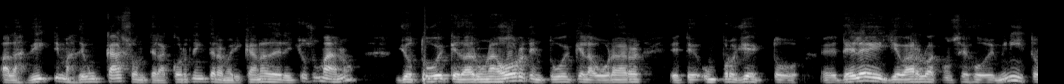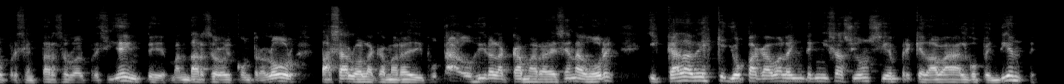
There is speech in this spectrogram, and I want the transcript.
a las víctimas de un caso ante la Corte Interamericana de Derechos Humanos, yo tuve que dar una orden, tuve que elaborar este, un proyecto eh, de ley, llevarlo al Consejo de Ministros, presentárselo al presidente, mandárselo al Contralor, pasarlo a la Cámara de Diputados, ir a la Cámara de Senadores, y cada vez que yo pagaba la indemnización siempre quedaba algo pendiente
